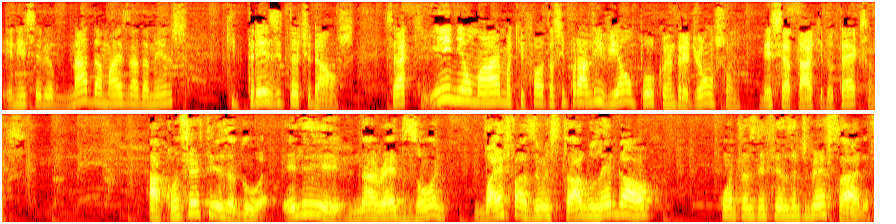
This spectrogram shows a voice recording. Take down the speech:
ele recebeu nada mais nada menos que 13 touchdowns. Será que ele é uma arma que falta assim para aliviar um pouco o André Johnson nesse ataque do Texans? Ah, com certeza, Edu. Ele na red zone vai fazer um estrago legal contra as defesas adversárias.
